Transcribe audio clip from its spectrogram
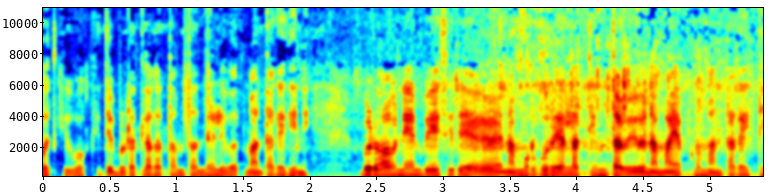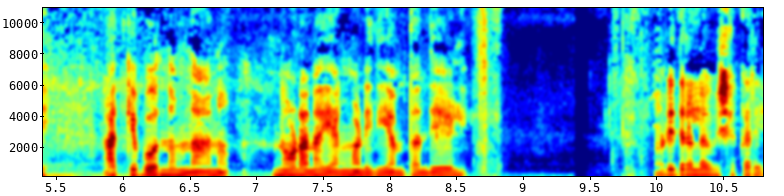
ಬದುಕಿಗೆ ಹೋಗ್ತಿದ್ದೆ. ಬಿಡಕ್ಲಾಗತ್ತಂತಂದೇಳಿ ಇವತ್ತು ಮಂತಾಗಿದ್ದೀನಿ ಬಿಡು, ಅವನೇನು ಬೇಸಿರೆ, ನಮ್ಮ ಹುಡುಗರು ಎಲ್ಲ ತಿಂತವೆ. ನಮ್ಮ ಅಯ್ಯಪ್ಪನ ಮಂತಾಗೈತೆ. ಅದಕ್ಕೆ ಬಂದು ನಮ್ಮ ನಾನು. ನೋಡೋಣ ಹೆಂಗೆ ಮಾಡಿದೀಯ ಅಂತಂದೇಳಿ ನೋಡಿದ್ರಲ್ಲ ವಿಷಕರಿ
